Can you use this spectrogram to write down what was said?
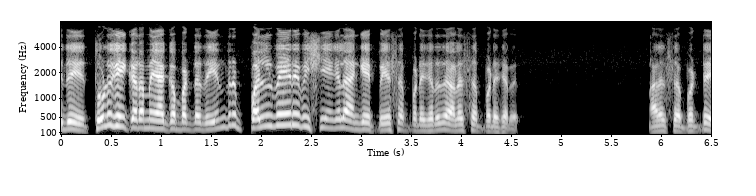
இது தொழுகை கடமையாக்கப்பட்டது என்று பல்வேறு விஷயங்கள் அங்கே பேசப்படுகிறது அலசப்படுகிறது. அலசப்பட்டு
